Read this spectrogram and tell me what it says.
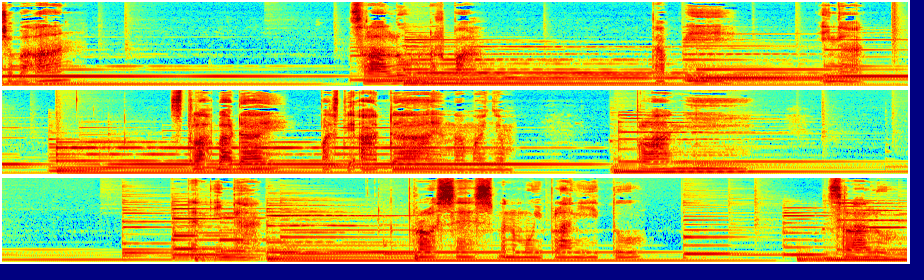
cobaan selalu menerpa, tapi ingat, setelah badai pasti ada yang namanya pelangi. Dan ingat, proses menemui pelangi itu selalu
